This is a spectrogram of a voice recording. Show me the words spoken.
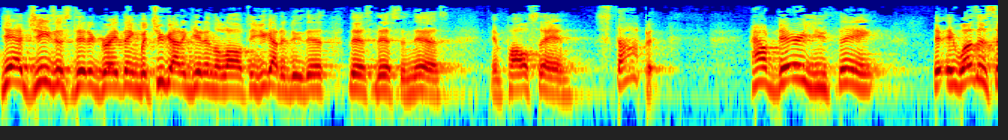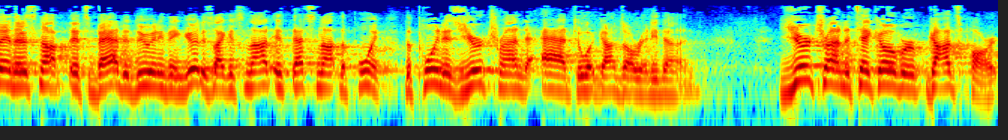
Yeah, Jesus did a great thing, but you got to get in the law too. You got to do this, this, this, and this. And Paul's saying, stop it. How dare you think it, wasn't saying that it's not, it's bad to do anything good. It's like it's not, it, that's not the point. The point is you're trying to add to what God's already done. You're trying to take over God's part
